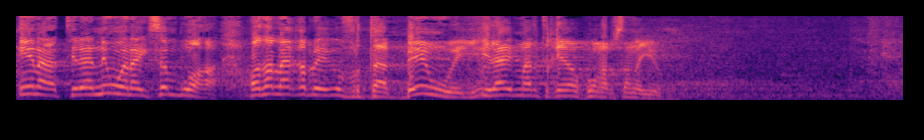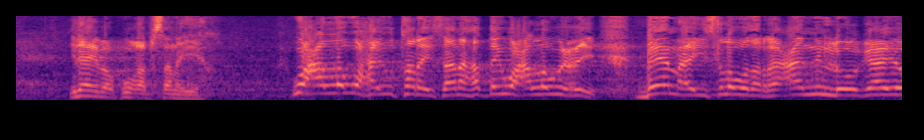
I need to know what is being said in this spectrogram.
inaad tira nin wanaagsan buu ahaa. Waad halkaa qabriga ka furtaa been weeye ilahay maalinta qiyaama ku qabsanayo ilahay baa ku qabsanaya. Wax alla waxay u taraysaana hadday wax alla wixii been ay isla wada raacaan nin la ogaayo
